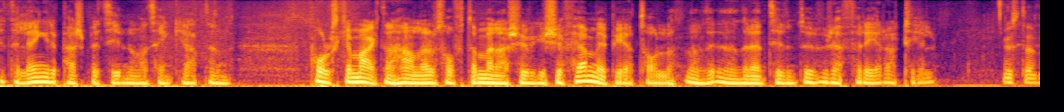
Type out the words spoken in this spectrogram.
lite längre perspektiv när man tänker att den polska marknaden handlades ofta mellan 20-25 i P-tal under den tiden du refererar till. Just det.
